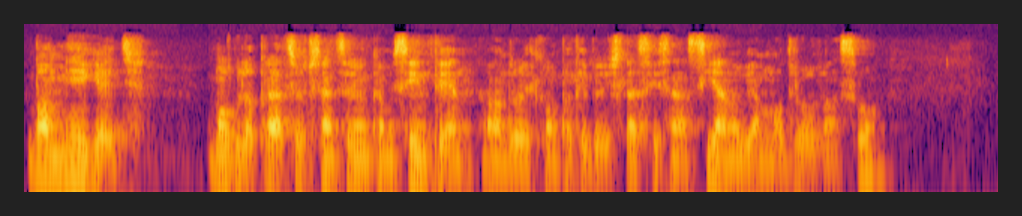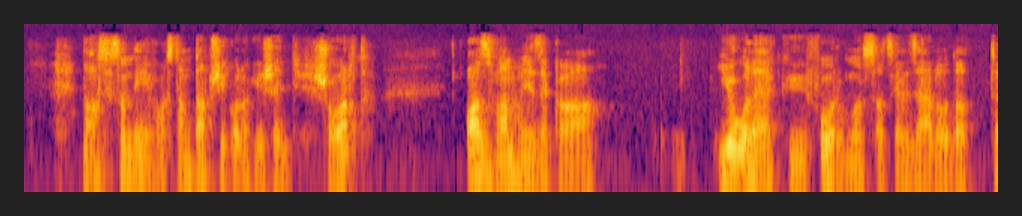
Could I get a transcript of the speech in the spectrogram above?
Van még egy mobil operációs rendszerünk, ami szintén Android kompatibilis lesz, hiszen a Cyanogen modról van szó. Na azt viszont én hoztam, tapsikolok is egy sort. Az van, hogy ezek a jó lelkű fórumon szocializálódott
